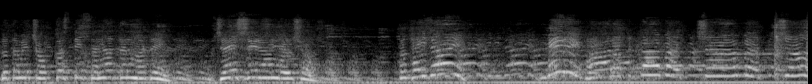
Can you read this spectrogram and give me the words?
તો તમે ચોક્કસથી સનાતન માટે જય શ્રી રામ બોલશો. તો થઈ જાય? મેરે ભારત કા બચ્ચા બચ્ચા.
